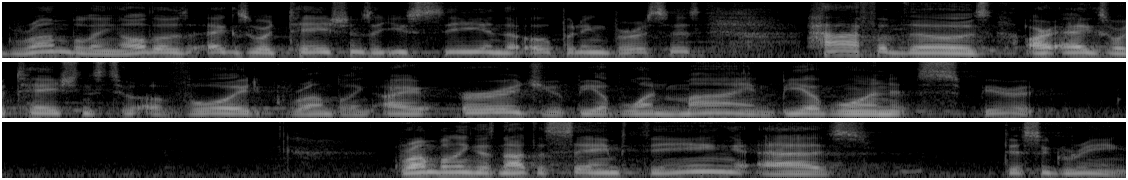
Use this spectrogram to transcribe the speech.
grumbling. All those exhortations that you see in the opening verses, half of those are exhortations to avoid grumbling. I urge you, be of one mind, be of one spirit. Grumbling is not the same thing as disagreeing.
